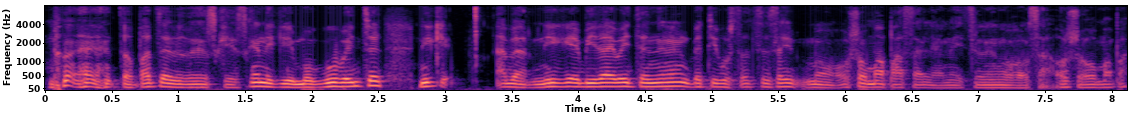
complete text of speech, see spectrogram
topatzen, ezke, ezken ekin, gu behintzen, nik A ber, nik bidai baiten denen beti gustatzen zain, mo, oso mapa zailean nahi zen goza, oso mapa,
